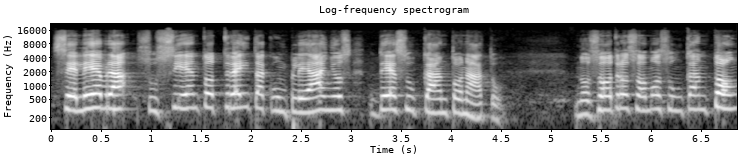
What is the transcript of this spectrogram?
celebra sus 130 cumpleaños de su cantonato. Nosotros somos un cantón,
